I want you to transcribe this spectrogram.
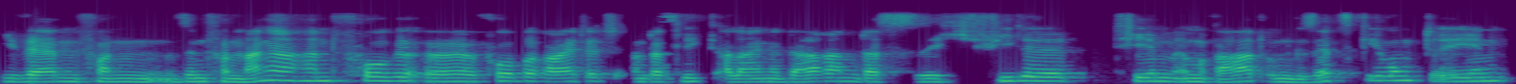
die werden von, sind von langer Hand vorge äh, vorbereitet. Und das liegt alleine daran, dass sich viele Themen im Rat um Gesetzgebung drehen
